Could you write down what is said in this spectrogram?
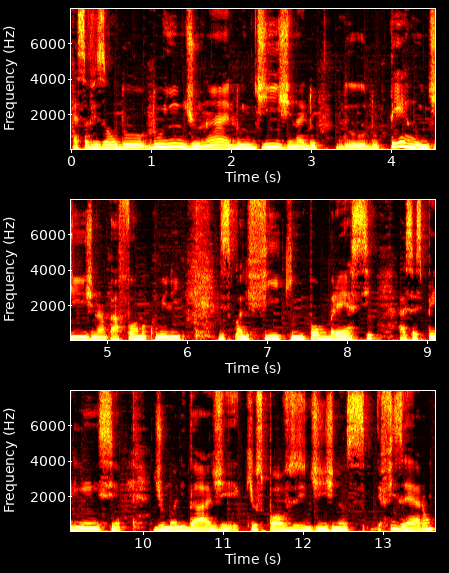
essa visão do, do índio, né, do indígena, do, do, do termo indígena, a forma como ele desqualifica, empobrece essa experiência de humanidade que os povos indígenas fizeram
